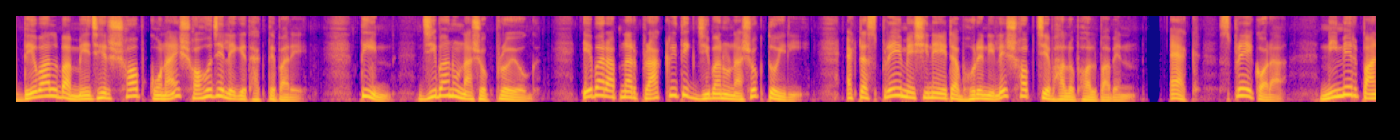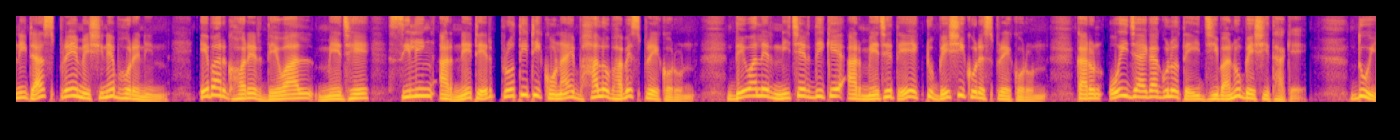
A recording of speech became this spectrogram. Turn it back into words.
দেওয়াল বা মেঝের সব কোনায় সহজে লেগে থাকতে পারে। তিন, জীবাণুনাশক প্রয়োগ। এবার আপনার প্রাকৃতিক জীবাণুনাশক তৈরি। একটা স্প্রে মেশিনে এটা ভরে নিলে সবচেয়ে ভালো ফল পাবেন। এক, স্প্রে করা। নিমের পানিটা স্প্রে মেশিনে ভরে নিন। এবার ঘরের দেওয়াল, মেঝে, সিলিং আর নেটের প্রতিটি কোণায় ভালোভাবে স্প্রে করুন। দেওয়ালের নিচের দিকে আর মেঝেতে একটু বেশি করে স্প্রে করুন, কারণ ওই জায়গাগুলোতেই জীবাণু বেশি থাকে। দুই,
